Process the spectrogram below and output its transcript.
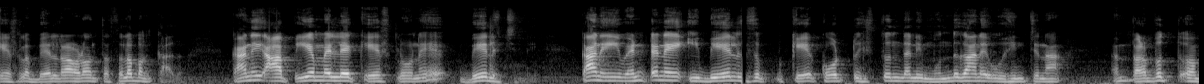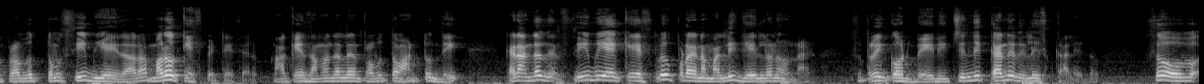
కేసులో బెయిల్ రావడం అంత సులభం కాదు. కానీ ఆ పిఎంఎల్ఏ కేసులోనే బెయిల్ ఇచ్చింది. కానీ వెంటనే ఈ బెయిల్ కే కోర్టు ఇస్తుందని ముందుగానే ఊహించిన ప్రభుత్వం ప్రభుత్వం సిబిఐ ద్వారా మరో కేసు పెట్టేశారు. మాకే సంబంధం లేని ప్రభుత్వం అంటుంది. కానీ అందరికీ తెలుసు సిబిఐ కేసులు ఇప్పుడు ఆయన మళ్ళీ జైల్లోనే ఉన్నాడు. సుప్రీంకోర్టు బెయిల్ ఇచ్చింది కానీ రిలీజ్ కాలేదు. సో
